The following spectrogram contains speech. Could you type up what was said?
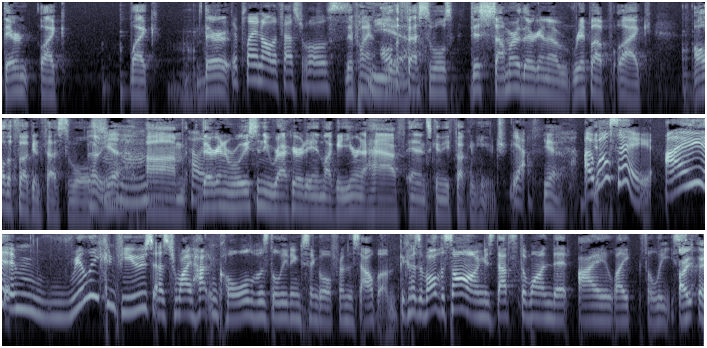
They're like like they're They're playing all the festivals. they're playing all the festivals this summer. They're gonna rip up like all the fucking festivals. Oh, yeah. Mhm. Um, Hell they're yeah. gonna release a new record in like a year and a half, and it's gonna be fucking huge. yeah. Yeah. I will say, I am really confused as to why Hot and Cold was the leading single from this album. Because of all the songs, that's the one that I like the least. I, I,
